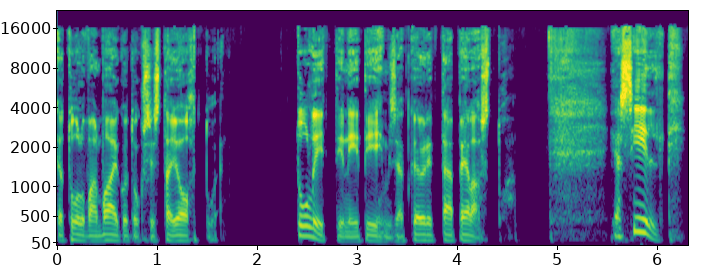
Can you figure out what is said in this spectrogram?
ja tulvan vaikutuksista johtuen. Tulitti niitä ihmisiä, jotka yrittää pelastua. Ja silti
